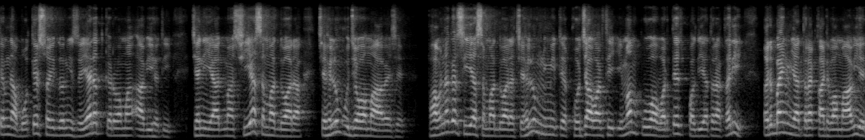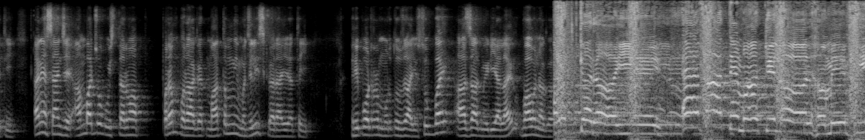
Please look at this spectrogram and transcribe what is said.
તેમના બોતેર શહીદોની જયારત કરવામાં આવી હતી, જેની યાદમાં શિયા સમાજ દ્વારા ચહેલુમ ઉજવવામાં આવે છે. ભાવનગર શિયા સમાજ દ્વારા ચહેલુમ નિમિત્તે ખોજાવાડથી ઇમામ કુવા વર્તેજ પદયાત્રા કરી અરબાઈન યાત્રા કાઢવામાં આવી હતી અને સાંજે આંબાચોક વિસ્તારમાં પરંપરાગત માતમની મજલિસ કરાઈ હતી. reporter Murtuza Yusufbhai Azad media live Bhavnagar कराइए ए फातिमा के लाल हमें भी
